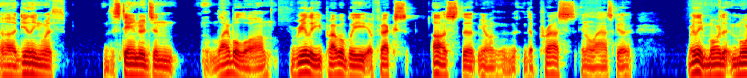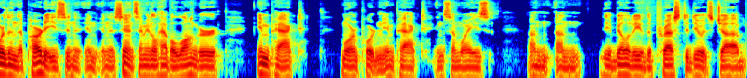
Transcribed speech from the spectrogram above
uh, dealing with the standards in libel law really probably affects us the you know the press in Alaska really more than more than the parties in in, in a sense. I mean, it'll have a longer impact, more important impact in some ways on on the ability of the press to do its job.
